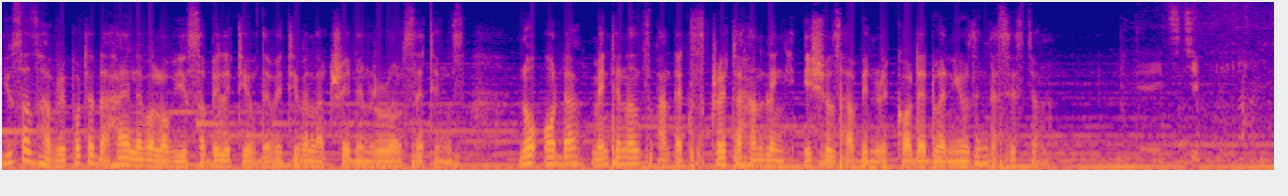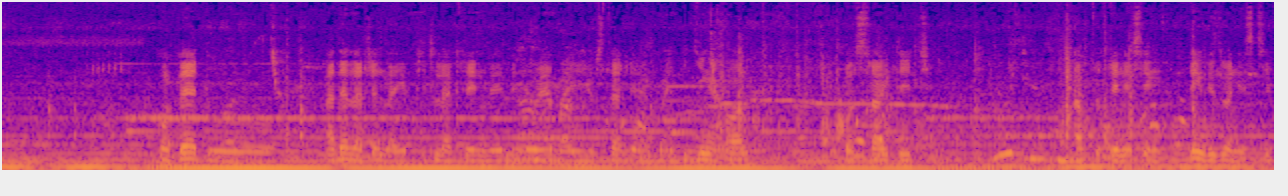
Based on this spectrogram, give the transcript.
Users have reported a high level of usability of the Vetiver latrine in rural settings. No odor, maintenance, and excreta handling issues have been recorded when using the system. it's cheap compared to other latrine like pit latrine maybe whereby you start uh, by digging a hole, you construct it up to finishing. I think this one is cheap.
